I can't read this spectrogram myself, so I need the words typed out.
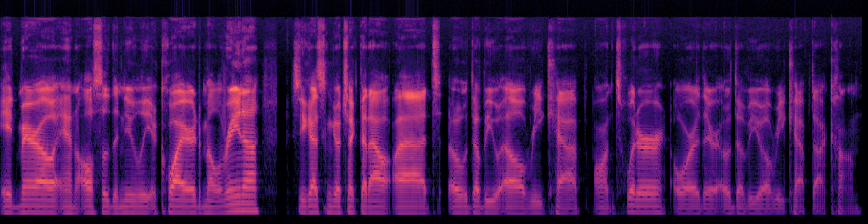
Aid Marrow, and also the newly acquired Melarena. So you guys can go check that out at OWL recap on Twitter or their OWLrecap.com.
